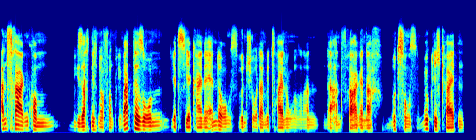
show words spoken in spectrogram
Anfragen kommen, wie gesagt, nicht nur von Privatpersonen, jetzt hier keine Änderungswünsche oder Mitteilungen, sondern eine Anfrage nach Nutzungsmöglichkeiten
